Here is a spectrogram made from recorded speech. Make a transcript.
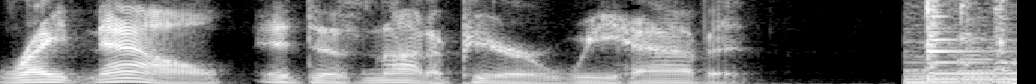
Right now, it does not appear we have it. Thank you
